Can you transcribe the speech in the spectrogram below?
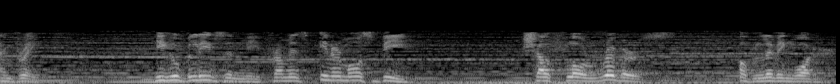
and drink. He who believes in me from his innermost being shall flow rivers of living water.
